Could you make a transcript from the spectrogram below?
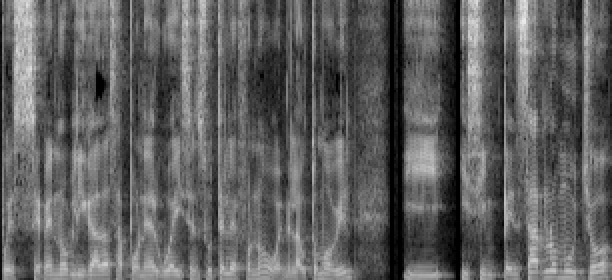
pues se ven obligadas a poner Waze en su teléfono o en el automóvil y, sin pensarlo mucho,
